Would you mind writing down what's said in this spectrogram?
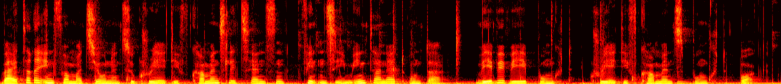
Weitere Informationen zu Creative Commons Lizenzen finden Sie im Internet unter www.creativecommons.org.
